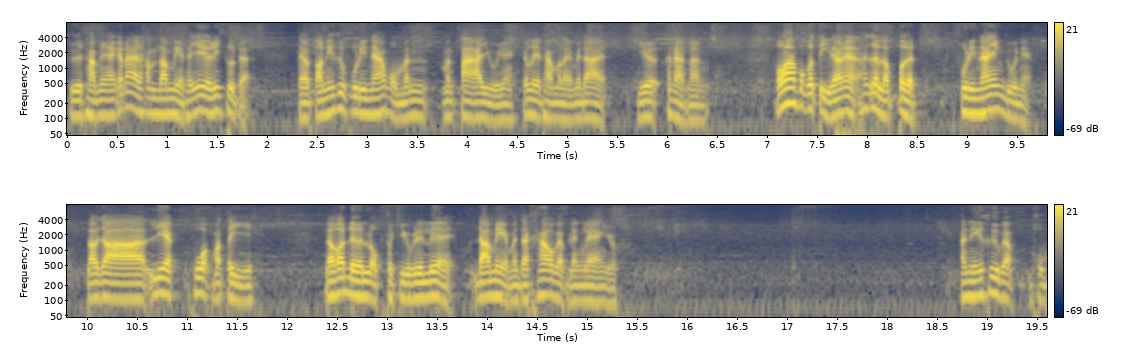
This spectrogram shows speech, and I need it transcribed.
คือทำยังไงก็ได้ทำดาเมจให้เยอะที่สุดอะแต่ตอนนี้คือฟูรินะผมมันมันตายอยู่ไงก็เลยทำอะไรไม่ได้ เยอะขนาดนั้น เพราะว่าปกติแล้วเนี่ยถ้าเกิดเราเปิดฟูรินะยังอยู่เนี่ย เราจะเรียกพวกมาตี แล้วก็เดินหลบสกิลไปเรื่อยๆดาเมจมันจะเข้าแบบแรงๆอยู่ อันนี้ก็คือแบบผม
